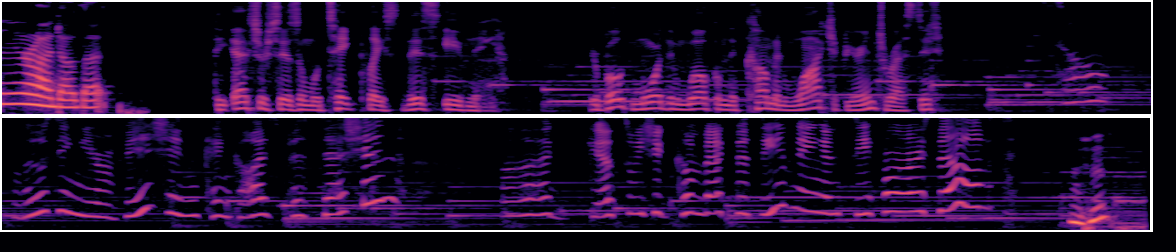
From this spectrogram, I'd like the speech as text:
No, I doubt that. The exorcism will take place this evening. You're both more than welcome to come and watch if you're interested. So, losing your vision can cause possession? Uh, guess we should come back this evening and see for ourselves. Mm-hmm.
